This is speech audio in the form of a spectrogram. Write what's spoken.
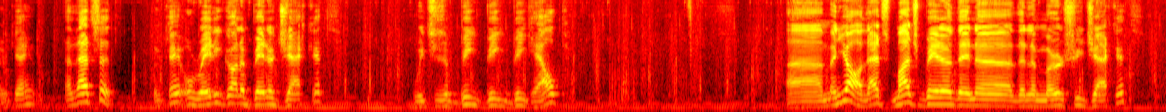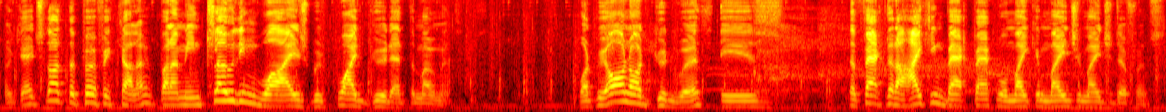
Okay. And that's it. Okay. Already got a better jacket. Which is a big, big, big help. Um, and yeah, that's much better than a, than a military jacket. Okay, it's not the perfect color, but I mean, clothing-wise, we're quite good at the moment. What we are not good with is the fact that a hiking backpack will make a major, major difference.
